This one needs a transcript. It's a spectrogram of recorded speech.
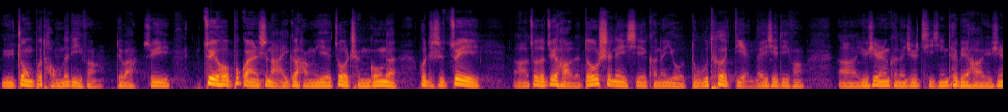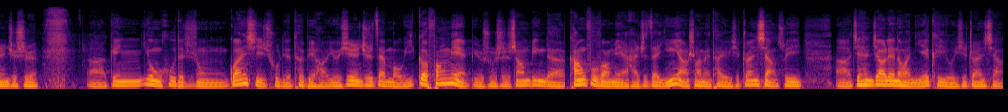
与众不同的地方，对吧？所以最后不管是哪一个行业做成功的，或者是最啊做的最好的，都是那些可能有独特点的一些地方。啊，有些人可能就是体型特别好，有些人就是，呃，跟用户的这种关系处理的特别好，有些人就是在某一个方面，比如说是伤病的康复方面，还是在营养上面，他有一些专项。所以，啊，健身教练的话，你也可以有一些专项，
